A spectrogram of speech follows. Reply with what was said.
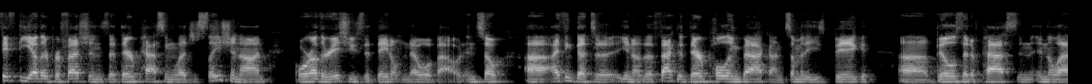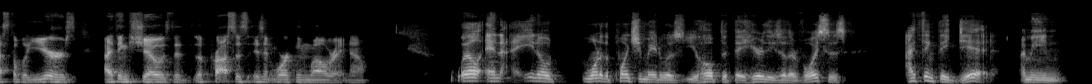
50 other professions that they're passing legislation on or other issues that they don't know about. And so uh, i think that's a you know the fact that they're pulling back on some of these big uh, bills that have passed in, in the last couple of years i think shows that the process isn't working well right now. Well and you know one of the points you made was you hope that they hear these other voices. I think they did. I mean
